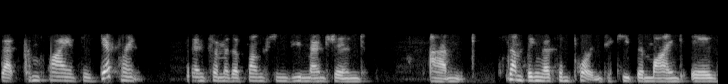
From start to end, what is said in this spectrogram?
that compliance is different than some of the functions you mentioned, um, something that's important to keep in mind is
